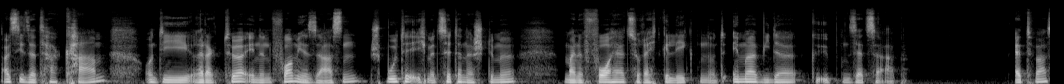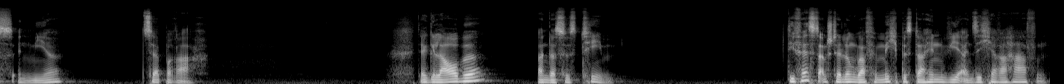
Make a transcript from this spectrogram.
Als dieser Tag kam und die RedakteurInnen vor mir saßen, spulte ich mit zitternder Stimme meine vorher zurechtgelegten und immer wieder geübten Sätze ab. Etwas in mir zerbrach. Der Glaube an das System. Die Festanstellung war für mich bis dahin wie ein sicherer Hafen.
